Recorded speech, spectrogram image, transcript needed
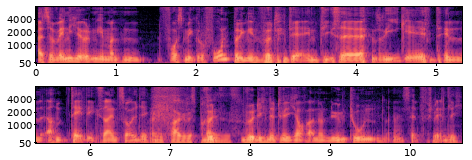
also wenn ich irgendjemanden vors Mikrofon bringen würde, der in dieser Riege denn ähm, tätig sein sollte, Eine Frage des würde Preises. würd ich natürlich auch anonym tun, ne, selbstverständlich.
